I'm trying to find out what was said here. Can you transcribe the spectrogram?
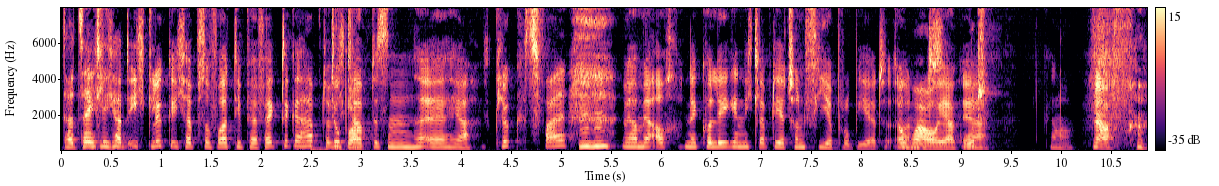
Tatsächlich hatte ich Glück, ich habe sofort die perfekte gehabt. Aber ich Super. glaube, das ist ein äh, ja, Glücksfall. Wir haben ja auch eine Kollegin, ich glaube, die hat schon vier probiert. Mhm. Oh, wow, ja, gut. genau. Ja.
